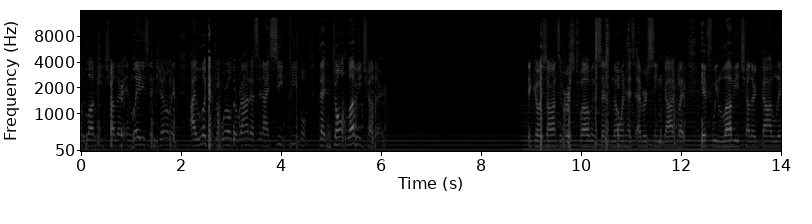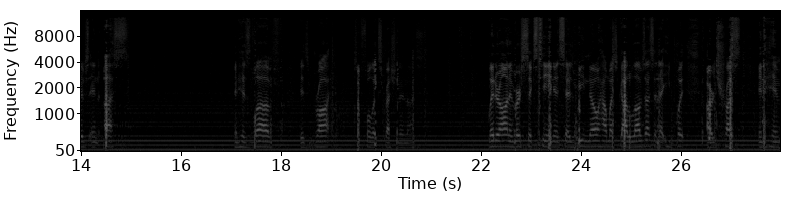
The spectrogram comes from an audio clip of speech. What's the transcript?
to love each other. And ladies and gentlemen, I look at the world around us and I see people that don't love each other. It goes on to verse 12 and says, No one has ever seen God, but if we love each other, God lives in us. And his love is brought to full expression in us. Later on in verse 16, it says, We know how much God loves us and that he put our trust in him.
